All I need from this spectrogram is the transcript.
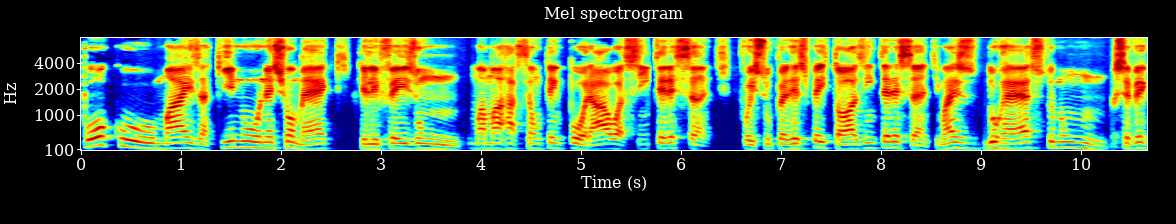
pouco mais aqui no Nessiomec, que ele fez um, uma amarração temporal assim interessante. Foi super respeitosa e interessante. Mas do resto, não. Você vê,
